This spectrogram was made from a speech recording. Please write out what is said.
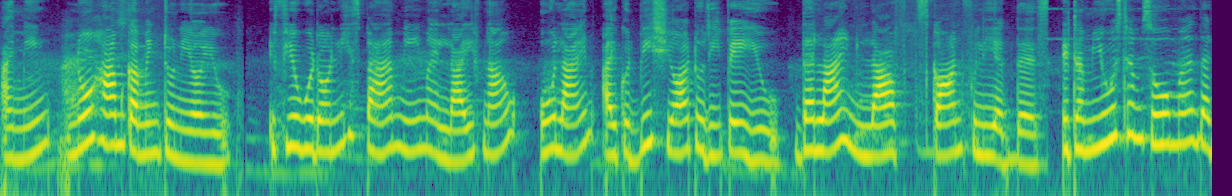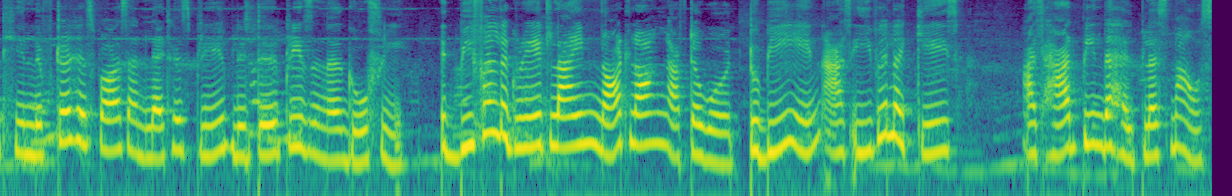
I mean, no harm coming too near you. If you would only spare me my life now, O lion, I could be sure to repay you. The lion laughed scornfully at this. It amused him so much that he lifted his paws and let his brave little prisoner go free. It befell the great lion not long afterward to be in as evil a case as had been the helpless mouse,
